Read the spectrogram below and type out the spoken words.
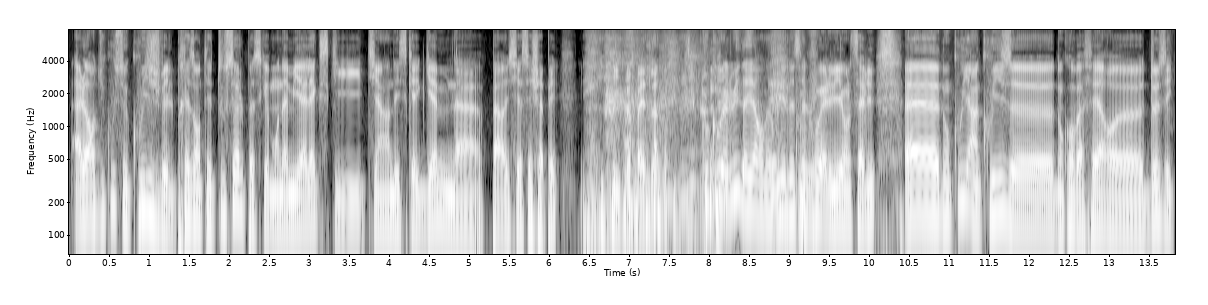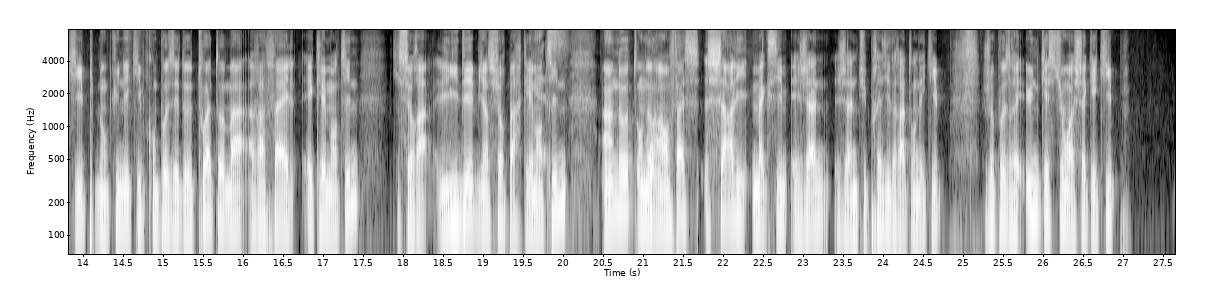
Alors du coup ce quiz je vais le présenter tout seul parce que mon ami Alex qui tient un escape game n'a pas réussi à s'échapper. Il peut pas être là. Coucou à lui d'ailleurs, on a oublié de le saluer. Coucou à lui, on le salue. Euh, donc oui, un quiz. euh, donc on va faire euh, deux équipes. Donc une équipe composée de toi Thomas, Raphaël et Clémentine, qui sera l'idée bien sûr par Clémentine. Un autre, on aura en face Charlie, Maxime et Jeanne. Jeanne, tu présideras ton équipe. Je poserai une question à chaque équipe.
